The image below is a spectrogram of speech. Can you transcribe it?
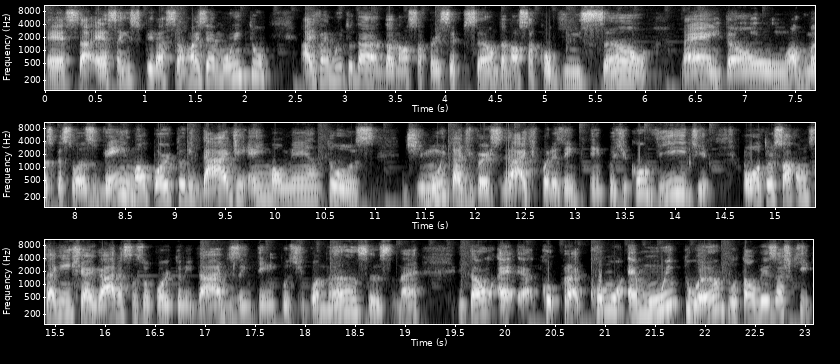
essa, essa inspiração, mas é muito, aí vai muito da, da nossa percepção, da nossa cognição, né? Então, algumas pessoas veem uma oportunidade em momentos de muita adversidade, por exemplo, em tempos de Covid, outros só conseguem enxergar essas oportunidades em tempos de bonanças, né? Então, é, é pra, como é muito amplo, talvez acho que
